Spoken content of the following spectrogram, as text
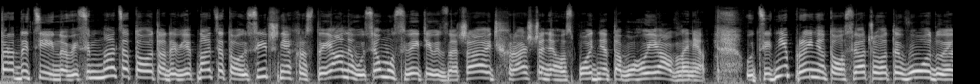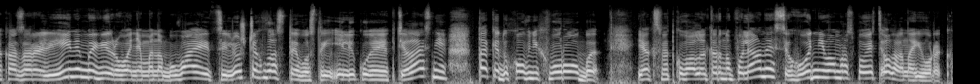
Традиційно 18 та 19 січня християни в усьому світі відзначають хрещення Господнє та богоявлення. У ці дні прийнято освячувати воду, яка за релігійними віруваннями набуває цілющих властивостей і лікує як тілесні, так і духовні хвороби. Як святкували тернополяни, сьогодні вам розповість Олена Юрик.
